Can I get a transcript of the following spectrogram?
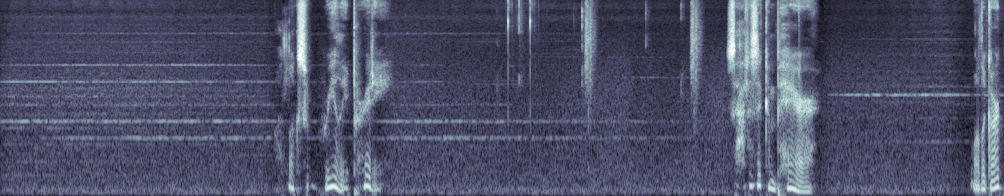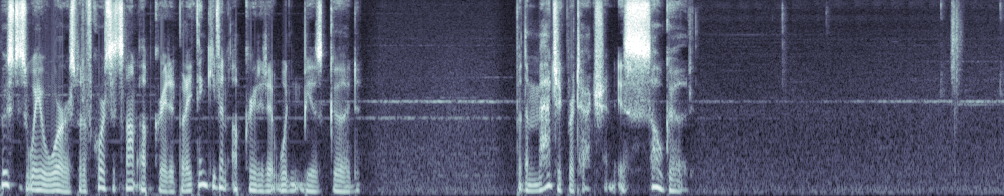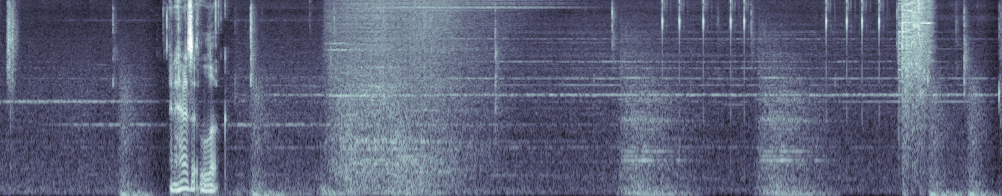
Looks really pretty. So how does it compare? Well, the guard boost is way worse, but of course it's not upgraded, but I think even upgraded it wouldn't be as good. But the magic protection is so good. And how does it look?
